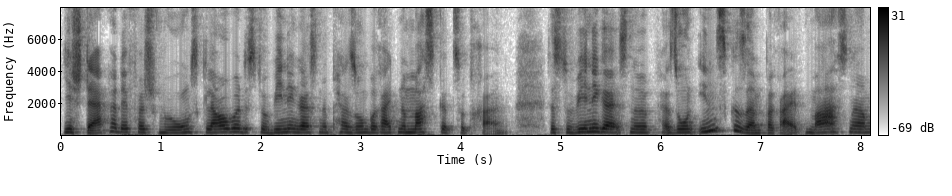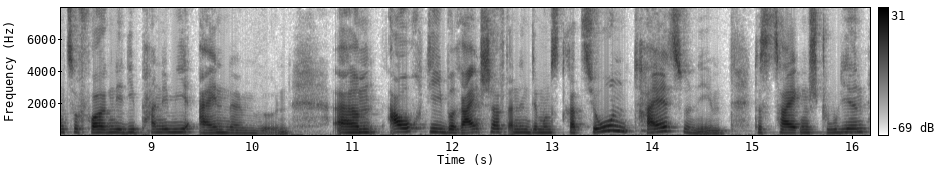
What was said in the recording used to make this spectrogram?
je stärker der Verschwörungsglaube, desto weniger ist eine Person bereit, eine Maske zu tragen. Desto weniger ist eine Person insgesamt bereit, Maßnahmen zu folgen, die die Pandemie eindämmen würden. Ähm, auch die Bereitschaft, an den Demonstrationen teilzunehmen, das zeigen Studien,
